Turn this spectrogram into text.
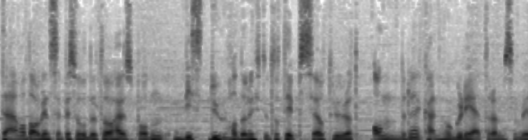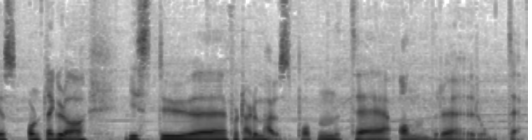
Det var dagens episode av Hauspodden. Hvis du hadde nytte av tipset og tror at andre kan ha glede av dem, så blir vi ordentlig glad hvis du eh, forteller om Hauspodden til andre rundt deg.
